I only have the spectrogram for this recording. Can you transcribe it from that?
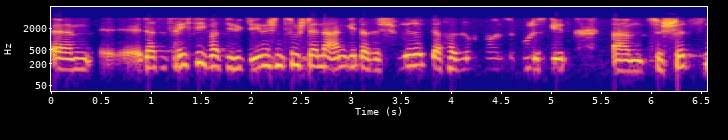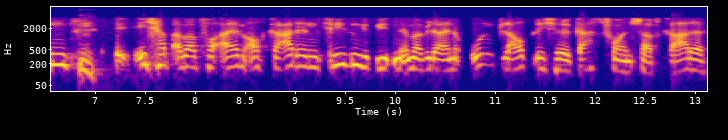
Ähm, äh, das ist richtig, was die hygienischen Zustände angeht. Das ist schwierig. Da versuchen wir uns, so gut es geht, ähm, zu schützen. Hm. Ich habe aber vor allem auch gerade in Krisengebieten immer wieder eine unglaubliche Gastfreundschaft, gerade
